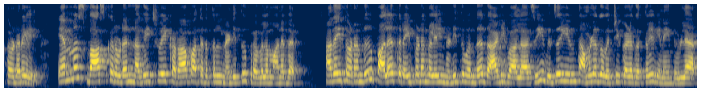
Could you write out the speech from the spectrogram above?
தொடரில் எம் எஸ் பாஸ்கருடன் நகைச்சுவை கதாபாத்திரத்தில் நடித்து பிரபலமானவர். அதைத் தொடர்ந்து பல திரைப்படங்களில் நடித்து வந்த தாடி பாலாஜி விஜயின் தமிழக வெற்றிக் கழகத்தில் இணைந்துள்ளார்.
